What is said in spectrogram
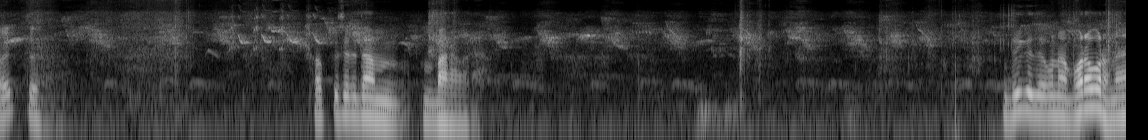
ওই তো। সব কিছুর দাম বাড়া বাড়া। দুই কেজি না বড় বড় না?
